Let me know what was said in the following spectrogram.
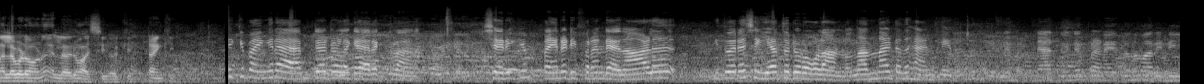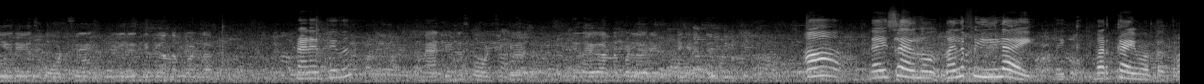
നല്ല പടമാണ്. എല്ലാവരും വാശി. ഓക്കെ താങ്ക് ഭയങ്കര ആപ്റ്റായിട്ടുള്ള ക്യാരക്ടറാണ് ശരിക്കും ഭയങ്കര ഡിഫറെന്റ് ആയിരുന്നു. ആൾ ഇതുവരെ ചെയ്യാത്തൊരു റോളാണല്ലോ നന്നായിട്ട് അത് ഹാൻഡിൽ ചെയ്തിട്ടുണ്ട്. പ്രണയത്തിൽ നിന്ന് ആ നൈസായിരുന്നു നല്ല ഫീലായി ലൈക്ക് വർക്കായി മൊത്തത്തിൽ.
